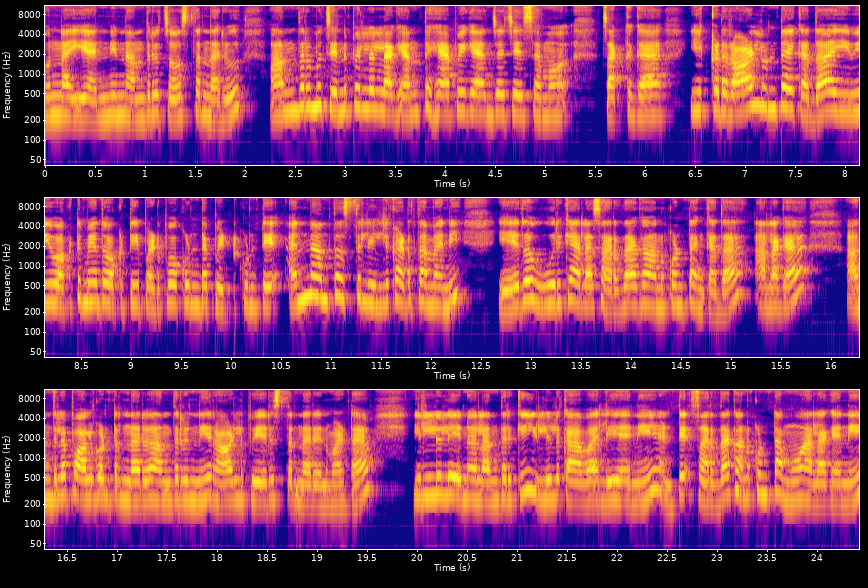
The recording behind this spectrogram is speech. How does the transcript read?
ఉన్నాయి. అన్ని అందరూ చూస్తున్నారు. అందరము చిన్నపిల్లల్లాగా ఎంత హ్యాపీగా ఎంజాయ్ చేసామో చక్కగా. ఇక్కడ రాళ్ళు ఉంటాయి కదా ఇవి ఒకటి మీద ఒకటి పడిపోకుండా పెట్టుకుంటే అన్ని అంతస్తులు ఇల్లు కడతామని ఏదో ఊరికే అలా సరదాగా అనుకుంటాం కదా. అలాగా అందులో పాల్గొంటున్నారు. అందరినీ రాళ్ళు పేరుస్తున్నారు అనమాట ఇల్లు లేని వాళ్ళందరికీ ఇల్లులు కావాలి అని అంటే సరదాగా అనుకుంటాము అలాగని.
